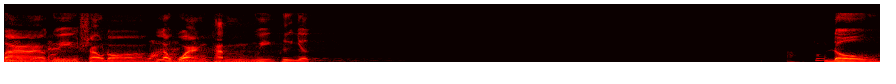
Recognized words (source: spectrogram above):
Ba nguyện sau đó là hoàn thành nguyện thứ nhất. Độ.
